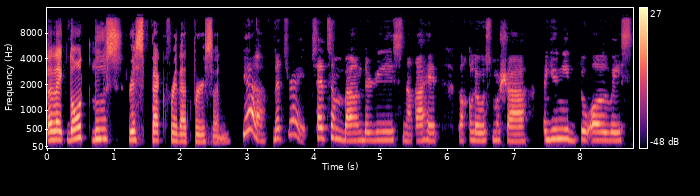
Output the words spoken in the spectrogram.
like don't lose respect for that person. Yeah, that's right. Set some boundaries na kahit ka-close mo siya, you need to always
